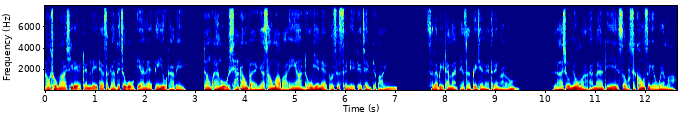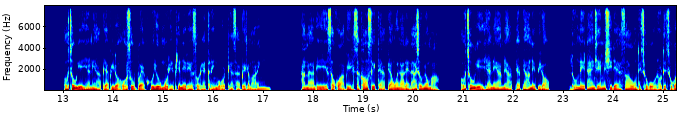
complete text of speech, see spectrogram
နောက်ချိုးမှရှိတဲ့တင်းလေးတက်စကန်တချို့ကိုပြန်လဲသိမ်းယူထားပြီး တောင်ခမ်းကိုရှမ်းတောင်းပံရဆောင်မှပါအင်အားလုံးရင်းနဲ့ဒေါ်စစ်ဆင်နေခဲ့ခြင်းဖြစ်ပါတယ်။ဆက်လက်ပြီးထပ်မံတင်ဆက်ပေးခြင်းတဲ့တဲ့ရင်ကတော့လာချိုးမျိုးမှာ MNDA စုပ်စကောင်းစီအဝင်းမှာအုပ်ချုပ်ရေးရန်နေအပြတ်ပြီးတော့အုပ်စုပွဲခိုးရုံမှုတွေဖြစ်နေတဲ့ဆိုတဲ့တဲ့ရင်ကိုတင်ဆက်ပေးကြပါမယ်။ MNDA စုပ်ခွာပြီးစကောင်းစီတက်ပြောင်းဝင်လာတဲ့လာချိုးမျိုးမှာအုပ်ချုပ်ရေးရန်နေအများပြပြားနေပြီးတော့လူနေထိုင်ခြင်းမရှိတဲ့စားအုံတချို့ကိုလူတချို့က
